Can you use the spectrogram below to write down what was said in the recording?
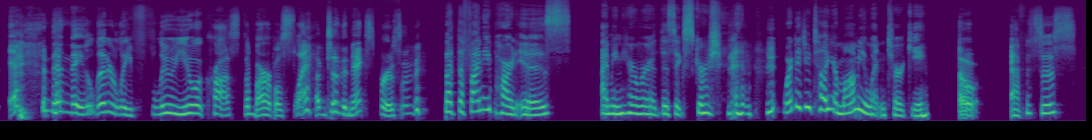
and then they literally flew you across the marble slab to the next person But the funny part is, I mean, here we're at this excursion. Where did you tell your mom you went in Turkey? oh ephesus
